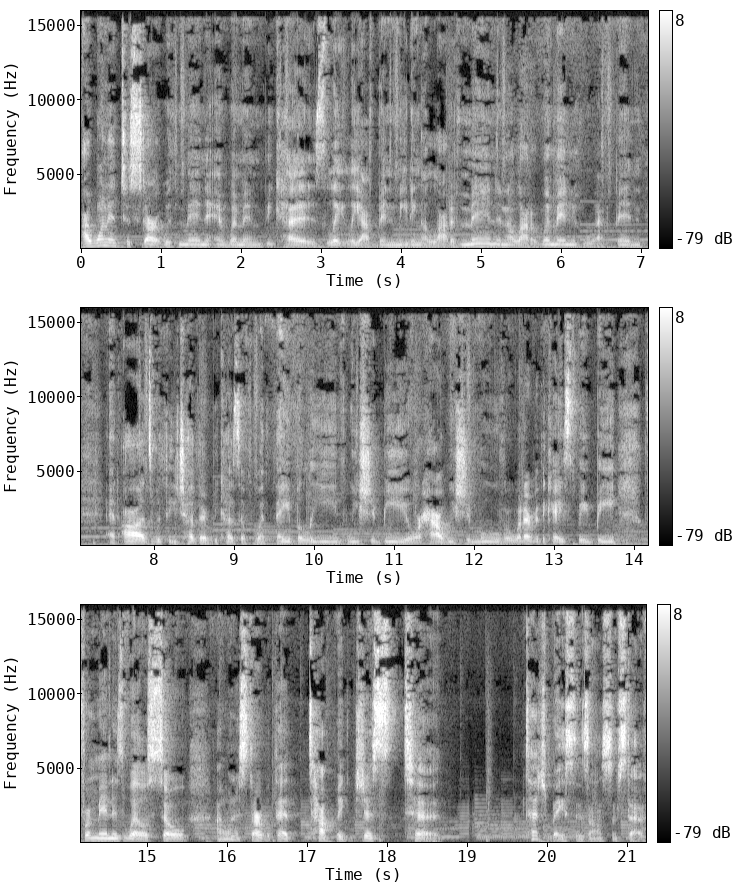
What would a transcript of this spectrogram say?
I wanted to start with men and women because lately I've been meeting a lot of men and a lot of women who have been at odds with each other because of what they believe we should be or how we should move or whatever the case may be for men as well. So I want to start with that topic just to touch bases on some stuff.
